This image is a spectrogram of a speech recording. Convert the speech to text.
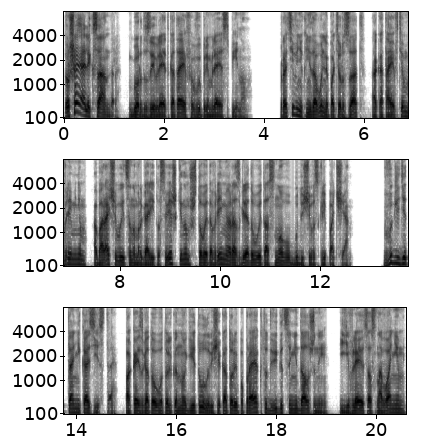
«Тушей, Александр!» — гордо заявляет Катаев, выпрямляя спину. Противник недовольно потер зад, а Катаев тем временем оборачивается на Маргариту с что в это время разглядывают основу будущего скрипача. Выглядит та неказисто. Пока изготового только ноги и туловище, которые по проекту двигаться не должны, и являются основанием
